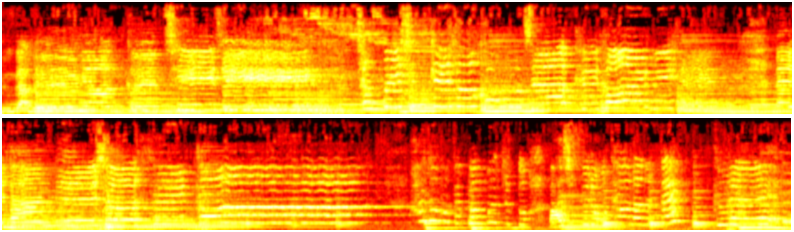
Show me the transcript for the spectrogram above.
눈 감으면 끝이지. 정말 쉽게도 고작 그걸 위해 날 만드셨을까 하다 못해 빵반죽도 맛있으려고 태어났는데? 그래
